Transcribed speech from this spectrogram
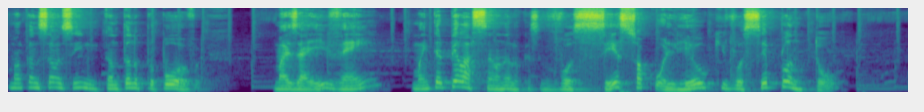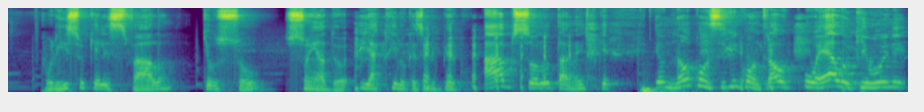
Uma canção assim, cantando pro povo. Mas aí vem uma interpelação, né, Lucas? Você só colheu o que você plantou. Por isso que eles falam que eu sou sonhador. E aquilo que eu me perco absolutamente, porque eu não consigo encontrar o, o elo que une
